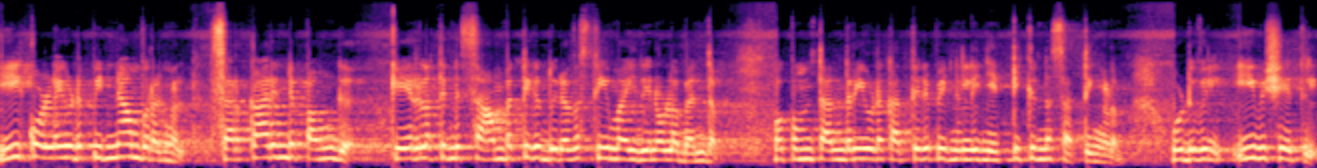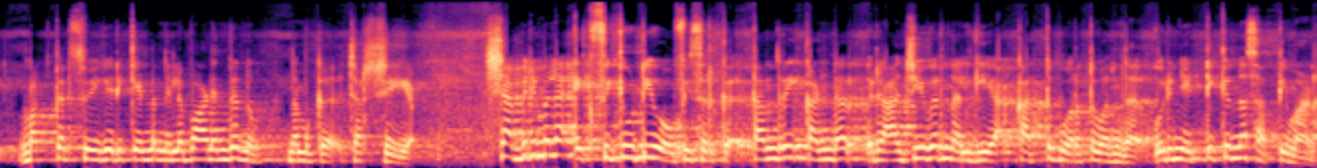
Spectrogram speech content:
ഈ കൊള്ളയുടെ പിന്നാമ്പുറങ്ങൾ സർക്കാരിന്റെ പങ്ക് കേരളത്തിന്റെ സാമ്പത്തിക ദുരവസ്ഥയുമായി ഇതിനുള്ള ബന്ധം ഒപ്പം തന്ത്രിയുടെ കത്തിന് പിന്നിലെ ഞെട്ടിക്കുന്ന സത്യങ്ങളും. ഒടുവിൽ ഈ വിഷയത്തിൽ ഭക്തർ സ്വീകരിക്കേണ്ട നിലപാടെന്തെന്നും നമുക്ക് ചർച്ച ചെയ്യാം. ശബരിമല എക്സിക്യൂട്ടീവ് ഓഫീസർക്ക് തന്ത്രി കണ്ടർ രാജീവർ നൽകിയ കത്ത് പുറത്തു വന്നത് ഒരു ഞെട്ടിക്കുന്ന സത്യമാണ്.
